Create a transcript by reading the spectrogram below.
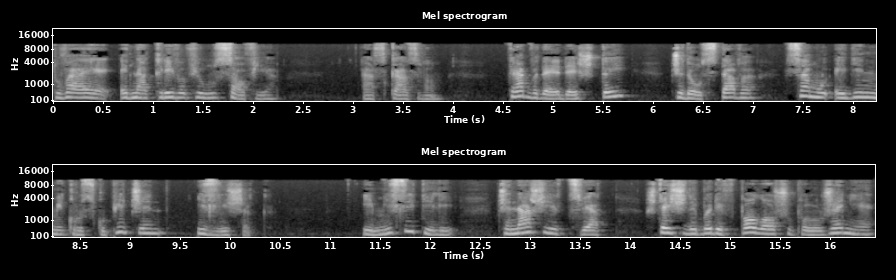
Това е една крива философия. Аз казвам, трябва да ядеш тъй, че да остава само един микроскопичен излишък. И мислите ли, че нашият свят щеше да бъде в по-лошо положение,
